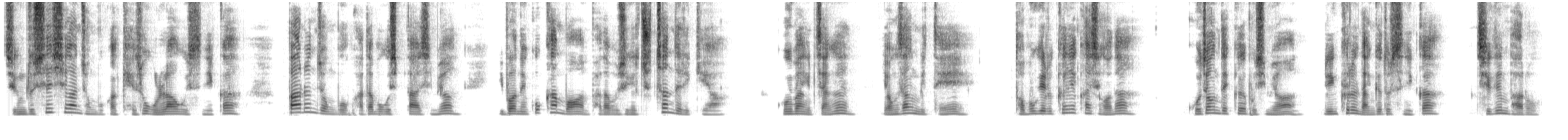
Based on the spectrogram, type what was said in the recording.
지금도 실시간 정보가 계속 올라오고 있으니까 빠른 정보 받아보고 싶다 하시면 이번엔 꼭 한번 받아보시길 추천드릴게요. 공유방 입장은 영상 밑에 더보기를 클릭하시거나 고정 댓글 보시면 링크를 남겨뒀으니까 지금 바로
